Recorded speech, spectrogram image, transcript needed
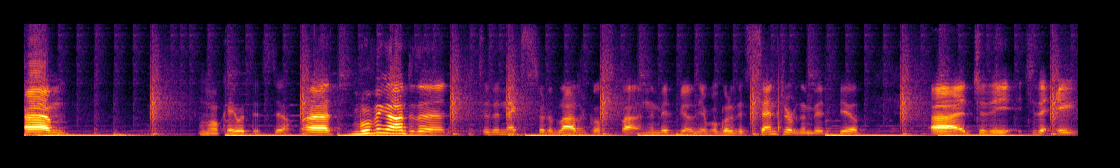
Um, I'm okay with it still. Uh, moving on to the to the next sort of logical spot in the midfield here. We'll go to the center of the midfield, uh, to the to the eight,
